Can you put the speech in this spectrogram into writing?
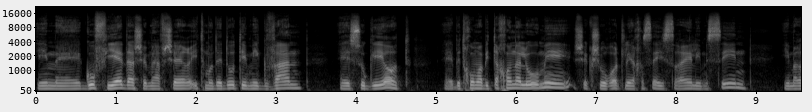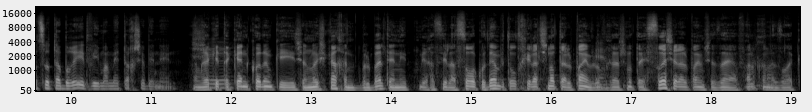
עם גוף ידע שמאפשר התמודדות עם מגוון סוגיות. בתחום הביטחון הלאומי, שקשורות ליחסי ישראל עם סין, עם ארצות הברית ועם המתח שביניהן. אני רק אתקן קודם, כי שאני לא אשכח, אני התבלבלתי, אני נכנסתי לעשור הקודם בתור תחילת שנות האלפיים, ולא תחילת שנות העשרה של האלפיים, שזה היה פלקון, אז רק...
